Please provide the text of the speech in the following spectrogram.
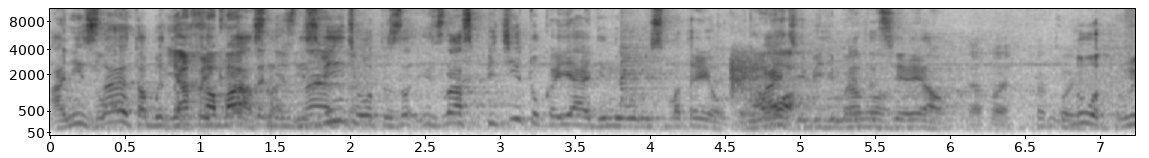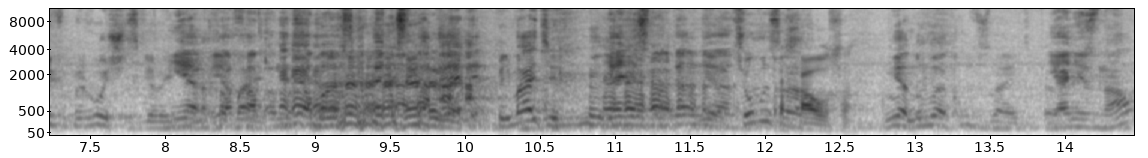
они знают об этом я прекрасно. не знаю. Извините, вот из, из нас пяти только я один его не смотрел. Понимаете, видимо, Кого? этот сериал. Какой? Какой? Ну вот, вы какой сейчас говорите? Нет, на я. Хаб- мы не смотрели. Понимаете? Я не смотрел что вы сразу? Хауса. Не, ну вы откуда знаете? Я не знал.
